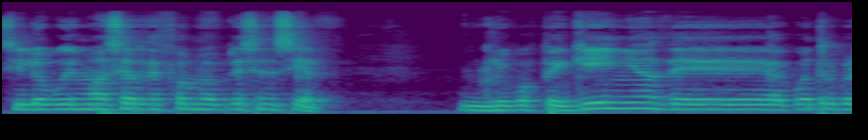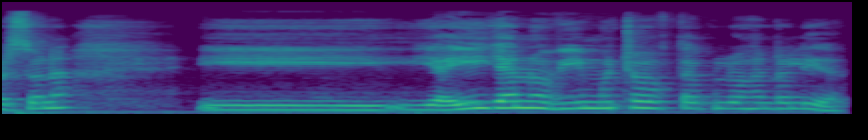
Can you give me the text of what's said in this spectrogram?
sí lo pudimos hacer de forma presencial. En grupos pequeños de a cuatro personas y, ahí ya no vi muchos obstáculos en realidad.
